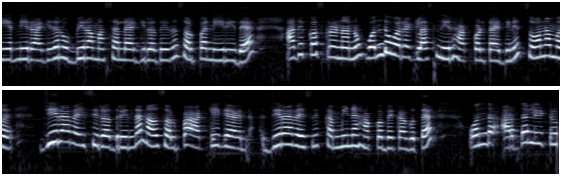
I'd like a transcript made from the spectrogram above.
ನೀರು ನೀರಾಗಿದೆ. ರುಬ್ಬಿರೋ ಮಸಾಲೆ ಆಗಿರೋದ್ರಿಂದ ಸ್ವಲ್ಪ ನೀರಿದೆ. ಅದಕ್ಕೋಸ್ಕರ ನಾನು ಒಂದೂವರೆ ಗ್ಲಾಸ್ ನೀರು ಹಾಕ್ಕೊಳ್ತಾ ಇದ್ದೀನಿ. ಸೊ ನಮ್ಮ ಜೀರಾ ರೈಸ್ ಇರೋದ್ರಿಂದ ನಾವು ಸ್ವಲ್ಪ ಅಕ್ಕಿಗೆ, ಜೀರಾ ರೈಸ್ಗೆ ಕಮ್ಮಿನೇ ಹಾಕ್ಕೋಬೇಕಾಗುತ್ತೆ. ಒಂದು ಅರ್ಧ ಲೀಟ್ರು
